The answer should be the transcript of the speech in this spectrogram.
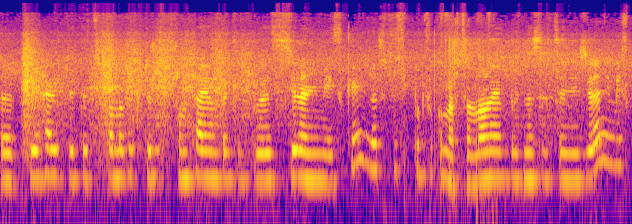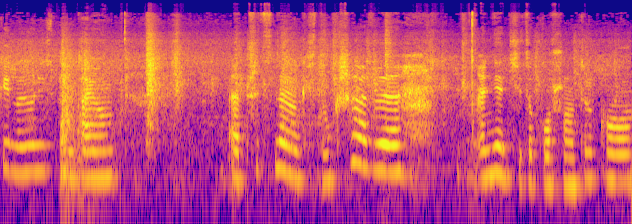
e, przyjechali tutaj tacy panowie, którzy sprzątają tak jakby z zieleni miejskiej, znaczy to jest podwykonawca, no ale jakby na zlecenie zieleni miejskiej, no i oni sprzątają, e, przycinają jakieś tam krzewy, a nie ci to koszą, tylko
